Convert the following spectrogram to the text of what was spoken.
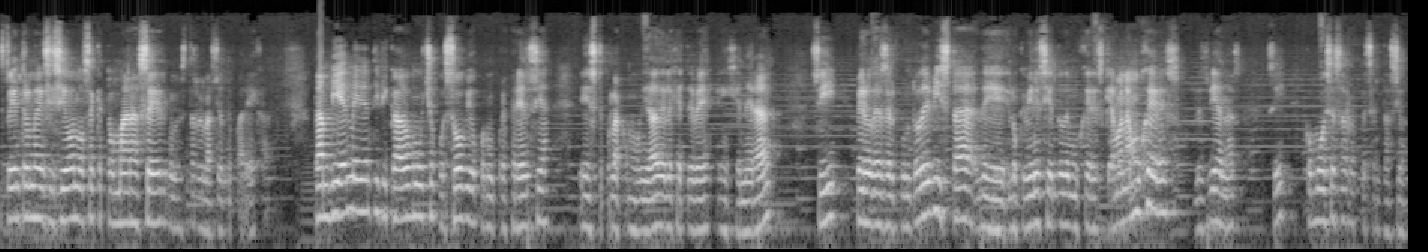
estoy entre una decisión, no sé qué tomar, hacer con esta relación de pareja. También me he identificado mucho, pues obvio, por mi preferencia este, por la comunidad LGTB en general, ¿sí? Pero desde el punto de vista de lo que viene siendo de mujeres que aman a mujeres, lesbianas, ¿sí? cómo es esa representación.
